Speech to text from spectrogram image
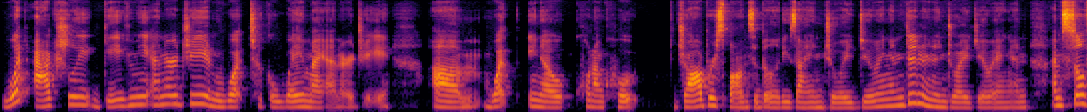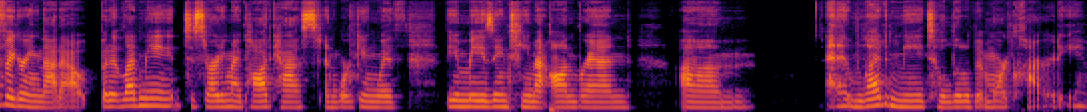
what actually gave me energy and what took away my energy. Um, what, you know, quote unquote, job responsibilities I enjoyed doing and didn't enjoy doing. And I'm still figuring that out. But it led me to starting my podcast and working with the amazing team at On Brand. Um, and it led me to a little bit more clarity.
